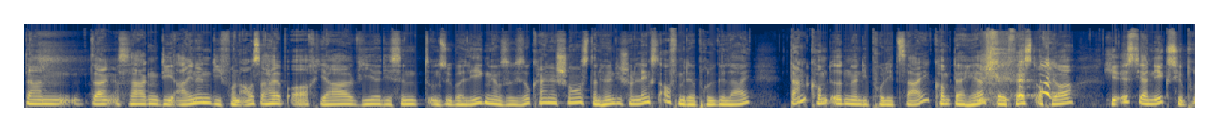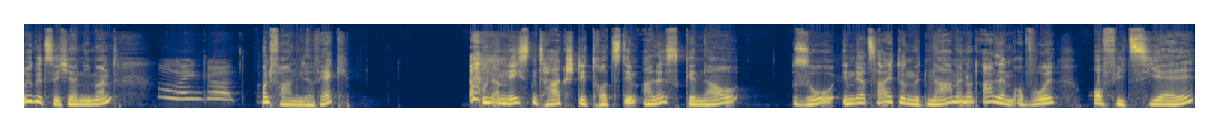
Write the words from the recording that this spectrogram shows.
dann, dann sagen die einen, die von außerhalb, ach ja, wir, die sind uns überlegen, wir haben sowieso keine Chance. Dann hören die schon längst auf mit der Prügelei. Dann kommt irgendwann die Polizei, kommt daher, stellt fest, ach ja, hier ist ja nichts, hier prügelt sich ja niemand Oh mein Gott. und fahren wieder weg. Und am nächsten Tag steht trotzdem alles genau so in der Zeitung mit Namen und allem, obwohl offiziell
